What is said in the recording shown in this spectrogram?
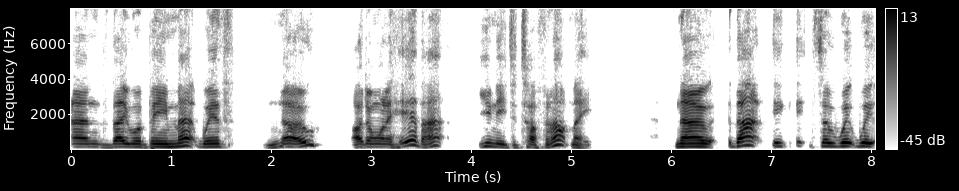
and they were being met with no, I don't want to hear that. You need to toughen up, mate. Now that it, it, so we, we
